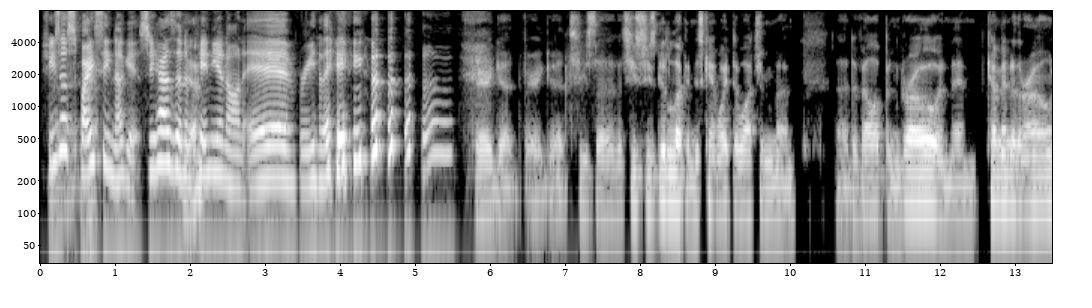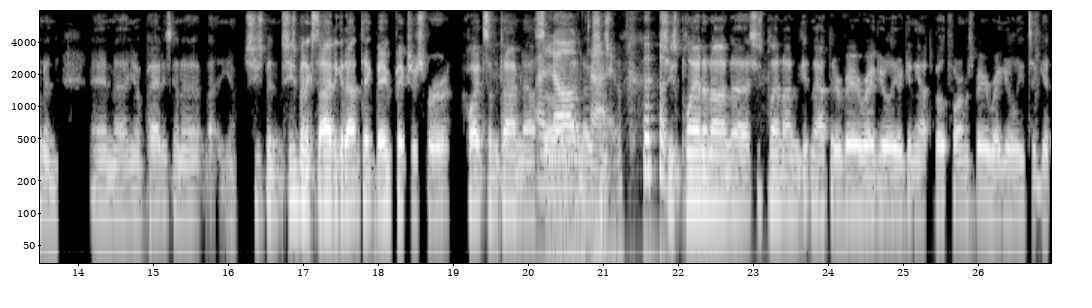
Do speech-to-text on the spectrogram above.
She's a spicy nugget. She has an yeah, opinion on everything. very good, very good. She's uh, she's she's good looking. Just can't wait to watch them um, uh, develop and grow and and come into their own and and uh, you know Pati's gonna uh, you know she's been she's been excited to get out and take baby pictures for quite some time now. a So I, I long know she's time. she's planning on uh, she's planning on getting out there very regularly or getting out to both farms very regularly to get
